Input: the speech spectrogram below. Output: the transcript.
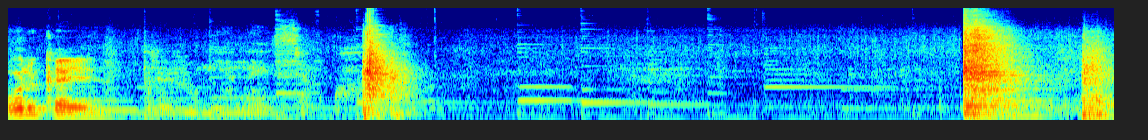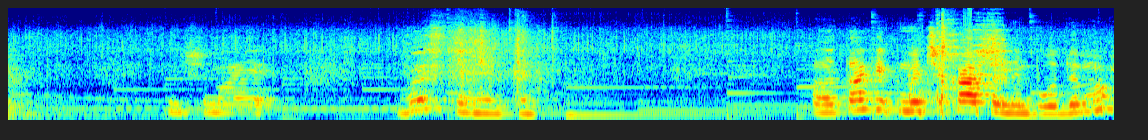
Булькає. Він ще має вистигнути. Але так як ми чекати не будемо,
